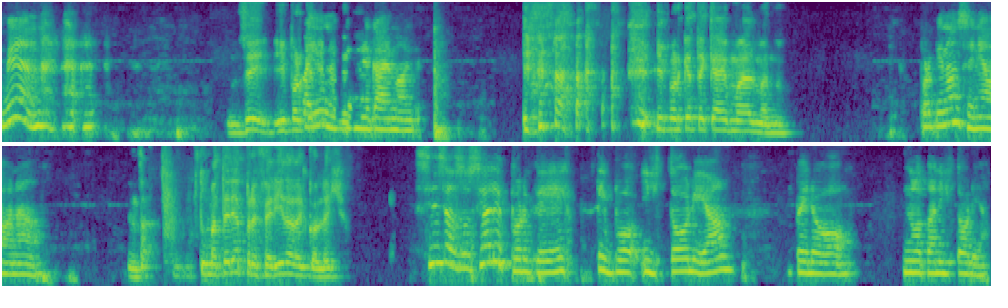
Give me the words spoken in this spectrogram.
Bien, Sí, ¿y por qué, hay uno que me cae mal. ¿y por qué te cae mal, Manu? Porque no enseñaba nada. Tu materia preferida del colegio. Ciencias sociales porque es tipo historia, pero no tan historia.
